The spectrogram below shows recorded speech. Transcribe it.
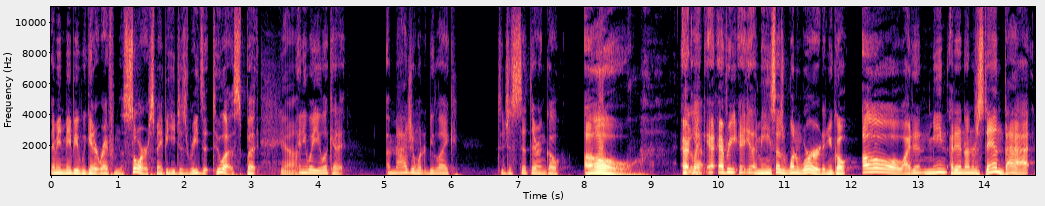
I mean, maybe we get it right from the source. Maybe he just reads it to us. But Yeah. any way you look at it, imagine what it'd be like to just sit there and go, "Oh," Er, Yeah. like every. I mean, he says one word, and you go, "Oh, I didn't mean, I didn't understand that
